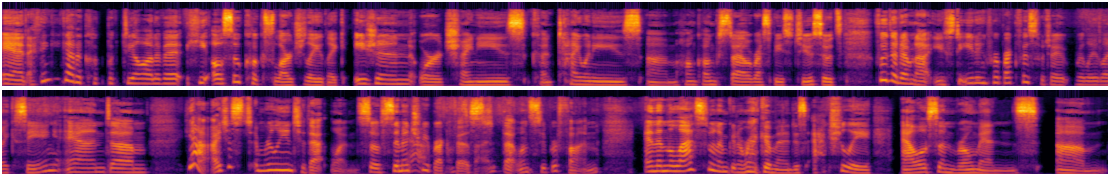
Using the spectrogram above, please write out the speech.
And I think he got a cookbook deal out of it. He also cooks largely like Asian or Chinese, kind of Taiwanese, um, Hong Kong style recipes too. So it's food that I'm not used to eating for breakfast, which I really like seeing. And um, yeah, I just am really into that one. So Symmetry Yeah, Breakfast, that one's super fun. And then the last one I'm going to recommend is actually Alison Roman's um,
